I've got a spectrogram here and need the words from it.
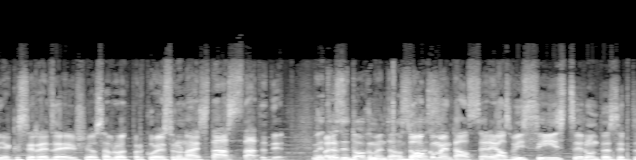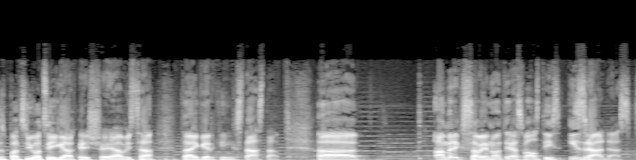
Tie, kas ir redzējuši, jau saprot, par ko es runāju. Stāsts tā tad ir. Bet Par- tas ir dokumentāls. Dokumentāls seriāls viss īsts ir, un tas ir tas pats jocīgākais šajā visā Tiger King stāstā. Uh, Amerikas Savienotajās valstīs izrādās,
